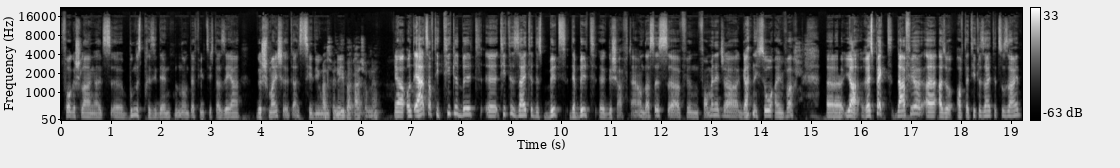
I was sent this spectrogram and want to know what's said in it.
vorgeschlagen als Bundespräsidenten und er fühlt sich da sehr geschmeichelt als CDU. Was für eine Überraschung, ne? Ja, und er hat es auf die Titelbild, äh, Titelseite des Bilds, der Bild äh, geschafft. Ja? Und das ist äh, für einen Fondsmanager gar nicht so einfach. Äh, ja, Respekt dafür, äh, also auf der Titelseite zu sein.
